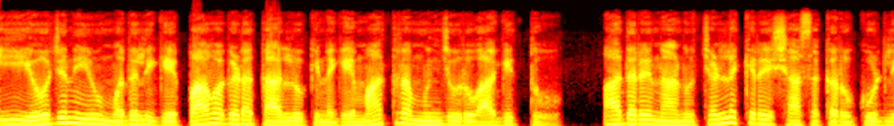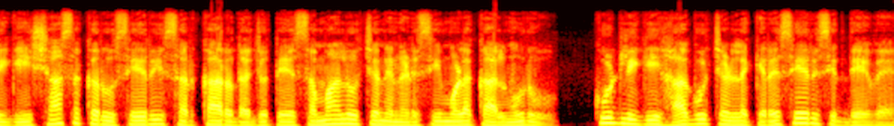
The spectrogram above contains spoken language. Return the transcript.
ಈ ಯೋಜನೆಯು ಮೊದಲಿಗೆ ಪಾವಗಡ ತಾಲ್ಲೂಕಿನಗೆ ಮಾತ್ರ ಮುಂಜೂರು ಆಗಿತ್ತು. ಆದರೆ ನಾನು ಚಳ್ಳಕೆರೆ ಶಾಸಕರು ಕೂಡ್ಲಿಗಿ ಶಾಸಕರು ಸೇರಿ ಸರ್ಕಾರದ ಜೊತೆ ಸಮಾಲೋಚನೆ ನಡೆಸಿ ಮೊಳಕಾಲ್ಮೂರು, ಕೂಡ್ಲಿಗಿ ಹಾಗೂ ಚಳ್ಳಕೆರೆ ಸೇರಿಸಿದ್ದೇವೆ.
